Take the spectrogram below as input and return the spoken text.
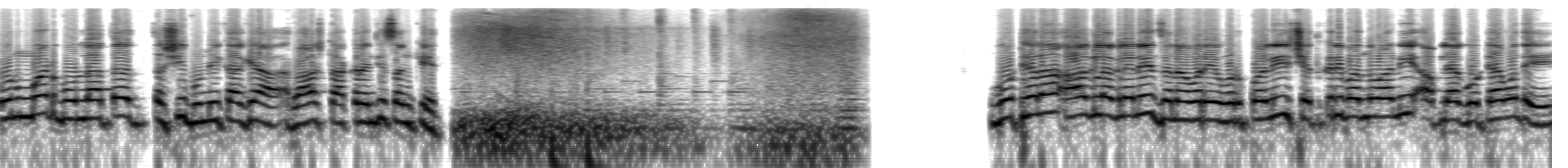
उर्मट बोलला तर तशी भूमिका घ्या राज ठाकरेंचे संकेत. गोठ्याला आग लागल्याने जनावरे होरपळली. शेतकरी बांधवांनी आपल्या गोठ्यामध्ये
